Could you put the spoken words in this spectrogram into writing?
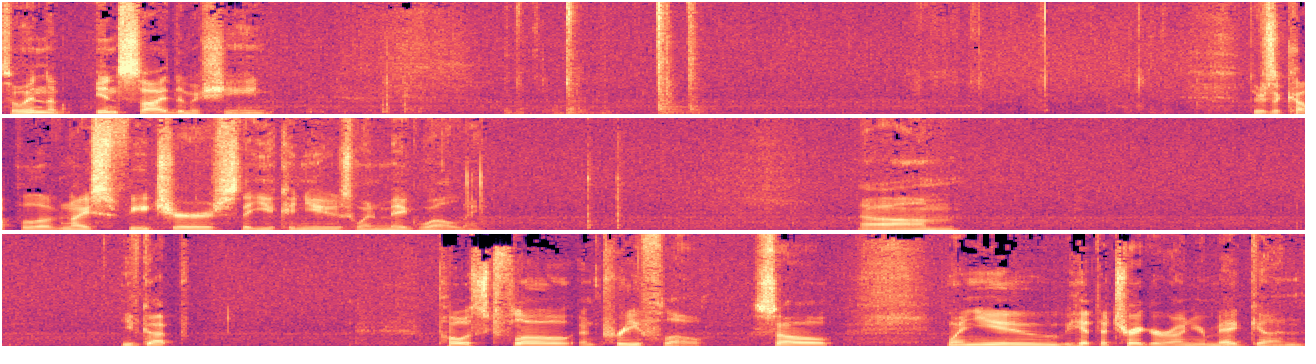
So in the inside the machine there's a couple of nice features that you can use when MIG welding. Um, you've got post flow and pre flow. So when you hit the trigger on your MIG gun,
